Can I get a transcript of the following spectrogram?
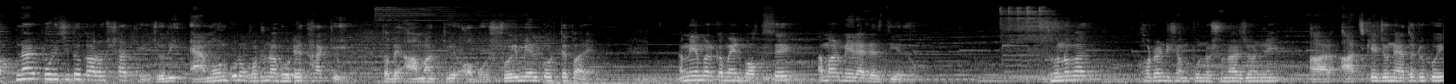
আপনার পরিচিত কারোর সাথে যদি এমন কোনো ঘটনা ঘটে থাকে, তবে আমাকে অবশ্যই মেল করতে পারেন। আমি আমার কমেন্ট বক্সে আমার মেল অ্যাড্রেস দিয়ে দেবো। ধন্যবাদ ঘটনাটি সম্পূর্ণ শোনার জন্যে, আর আজকের জন্য এতটুকুই।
